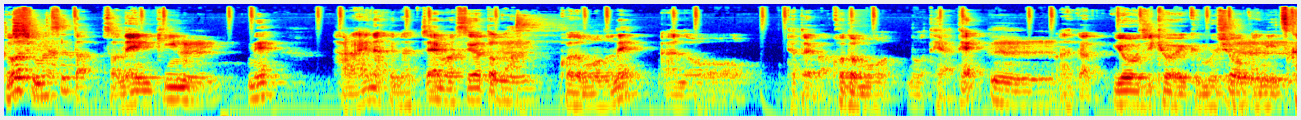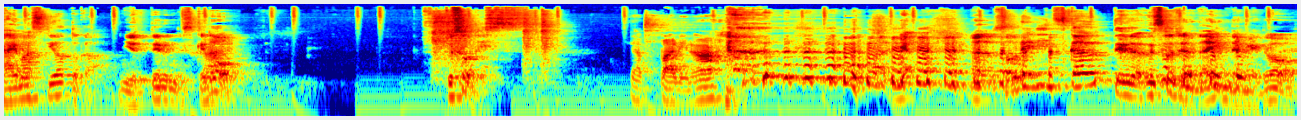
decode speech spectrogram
どうしますと？そう、年う金、ん。ね、払えなくなっちゃいますよとか、うん子供のね、あの、例えば子供の手当、うん。なんか幼児教育無償化に使いますよとか言ってるんですけど、は嘘です。やっぱりな。いや、あのそれに使うっていうのは嘘じゃないんだけど、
